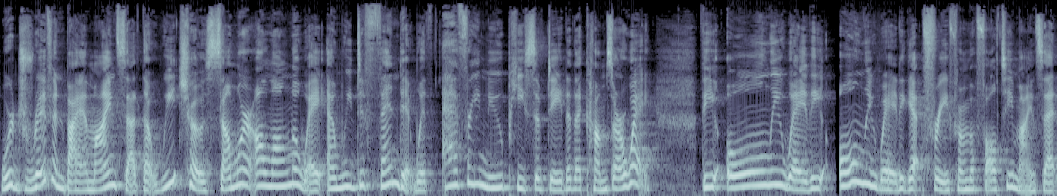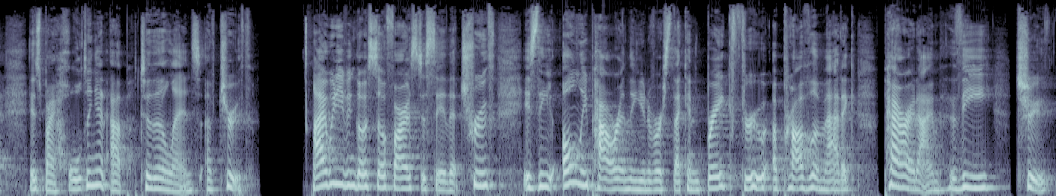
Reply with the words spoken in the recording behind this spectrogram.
We're driven by a mindset that we chose somewhere along the way and we defend it with every new piece of data that comes our way. The only way, the only way to get free from a faulty mindset is by holding it up to the lens of truth. I would even go so far as to say that truth is the only power in the universe that can break through a problematic paradigm, the truth.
